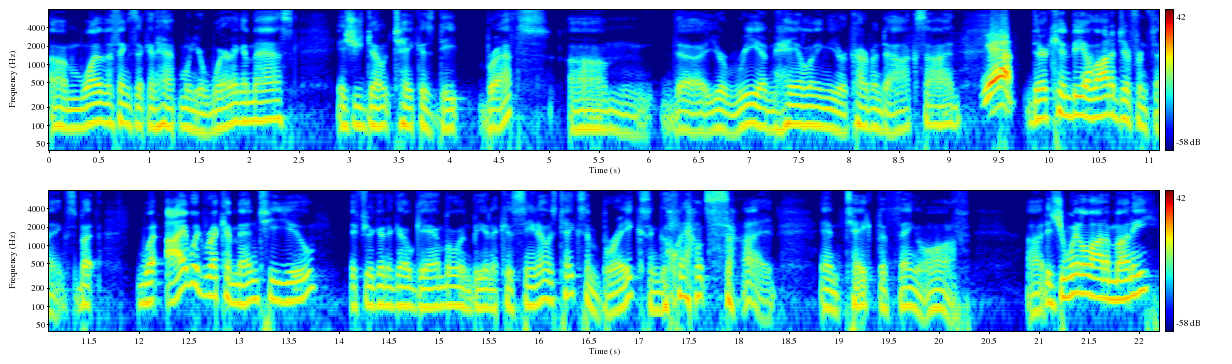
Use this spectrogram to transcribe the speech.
Um, one of the things that can happen when you're wearing a mask is you don't take as deep breaths. Um, the, you're re-inhaling your carbon dioxide. Yeah. There can be a lot of different things, but what I would recommend to you if you're going to go gamble and be in a casino is take some breaks and go outside and take the thing off. Uh, did you win a lot of money?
